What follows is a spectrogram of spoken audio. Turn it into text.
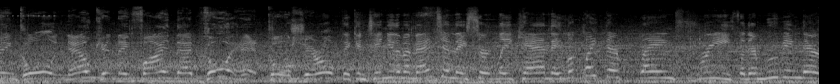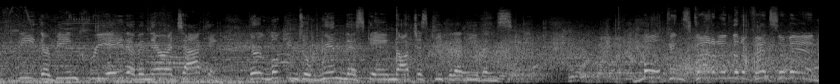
Tying goal, and now can they find that go-ahead goal, Cheryl? They continue the momentum, they certainly can. They look like they're playing free, so they're moving their feet, they're being creative, and they're attacking. They're looking to win this game, not just keep it at evens. Malkin's got it in the defensive end.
